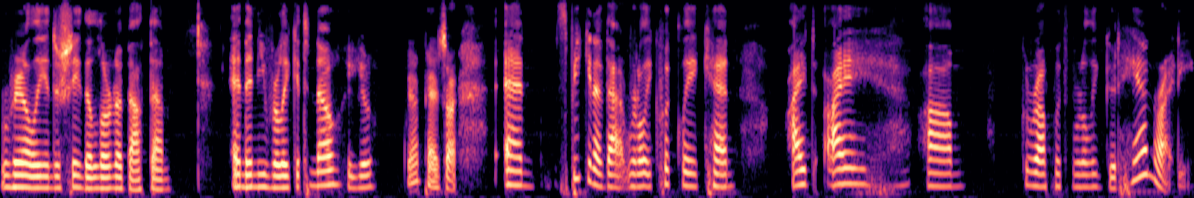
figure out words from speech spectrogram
Really interesting to learn about them, and then you really get to know who your grandparents are. And speaking of that, really quickly, Ken, I I um, grew up with really good handwriting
